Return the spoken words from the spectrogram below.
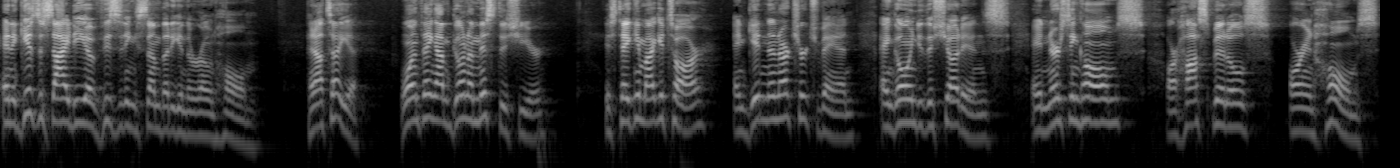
and it gives this idea of visiting somebody in their own home. And I'll tell you, one thing I'm to miss this year is taking my guitar and getting in our church van and going to the shut ins in nursing homes or hospitals or in homes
